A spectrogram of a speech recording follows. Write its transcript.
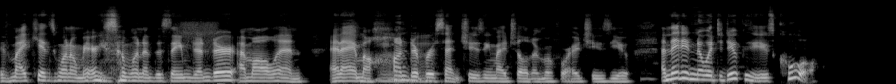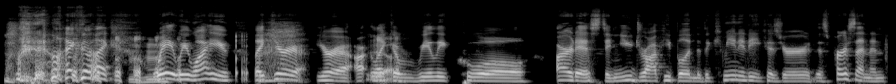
It. If my kids want to marry someone of the same gender, I'm all in. And I am a hundred mm-hmm. percent choosing my children before I choose you. And they didn't know what to do because he was cool. like they're like, mm-hmm. wait, we want you. Like you're you're a, like yeah. a really cool artist and you draw people into the community because you're this person and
